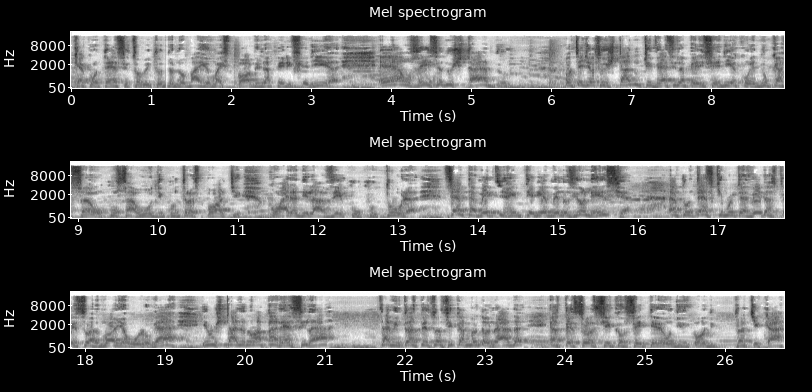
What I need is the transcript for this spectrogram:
que acontece, sobretudo no bairro mais pobre, na periferia, é a ausência do Estado. Ou seja, se o Estado tivesse na periferia com educação, com saúde, com transporte, com área de lazer, com cultura, certamente a gente teria menos violência. Acontece que muitas vezes as pessoas moram em algum lugar e o Estado não aparece lá. that. Sabe? Então as pessoas ficam abandonadas, as pessoas ficam sem ter onde, onde praticar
